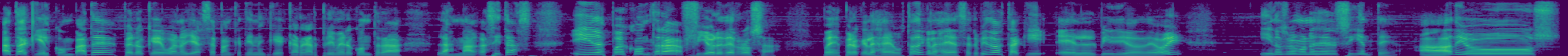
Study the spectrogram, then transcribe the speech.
hasta aquí el combate. Espero que, bueno, ya sepan que tienen que cargar primero contra las magasitas y después contra Fiore de Rosa. Pues espero que les haya gustado y que les haya servido. Hasta aquí el vídeo de hoy. Y nos vemos en el siguiente. Adiós.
